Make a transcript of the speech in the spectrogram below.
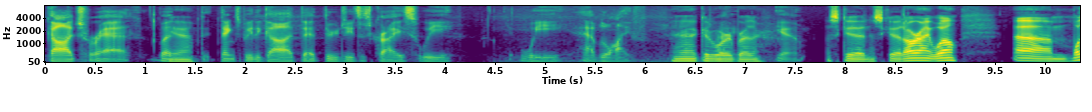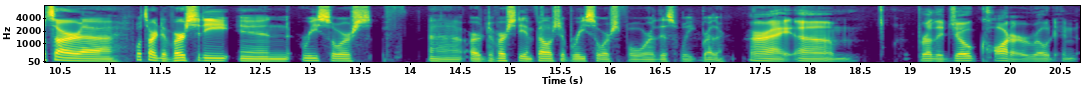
God's wrath. But yeah. th- thanks be to God that through Jesus Christ we we have life. Yeah, good word, brother. Yeah. That's good. That's good. All right. Well, um, what's our uh, what's our diversity in resource uh, or diversity and fellowship resource for this week, brother? All right. Um, brother Joe Carter wrote an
